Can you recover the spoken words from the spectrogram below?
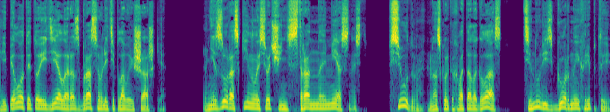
и пилоты то и дело разбрасывали тепловые шашки. Внизу раскинулась очень странная местность. Всюду, насколько хватало глаз, тянулись горные хребты.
